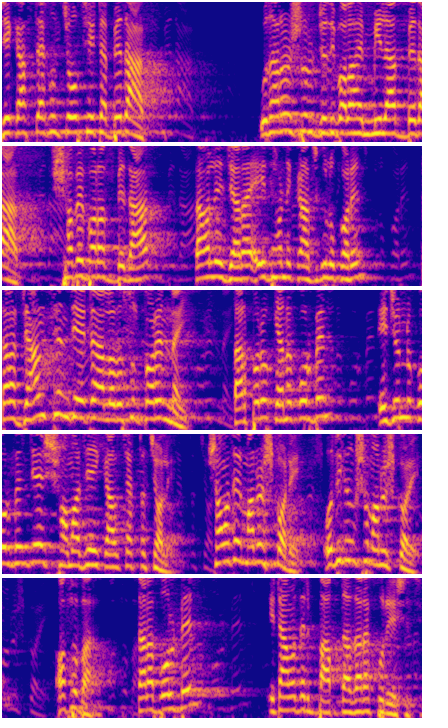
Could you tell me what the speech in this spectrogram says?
যে কাজটা এখন চলছে এটা বেদাত, উদাহরণস্বরূপ যদি বলা হয় মিলাদ বেদাত সবে বরাত বেদাত, তাহলে যারা এই ধরনের কাজগুলো করেন, তারা জানছেন যে এটা আল্লাহ রসুল করেন নাই। তারপরেও কেন করবেন? এই জন্য করবেন যে সমাজে এই কালচারটা চলে। সমাজের মানুষ করে, অধিকাংশ মানুষ করে। অথবা তারা বলবেন, এটা আমাদের বাপ দাদারা করে এসেছে।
